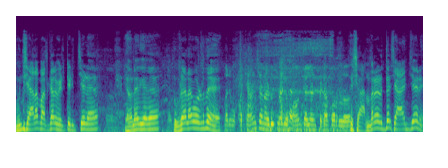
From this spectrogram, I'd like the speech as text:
ముందు చాలా పథకాలు పెట్టాడు ఇచ్చాడా? ఇవ్వలేదు కదా. ఇప్పుడు అలాగ ఉంటుంది. మరి ఒక్క ఛాన్స్ అని అడుగుతున్నాడు పవన్ కళ్యాణ్ పిఠాపురంలో. అందరూ అడుగుతారు ఛాన్స్ అని.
